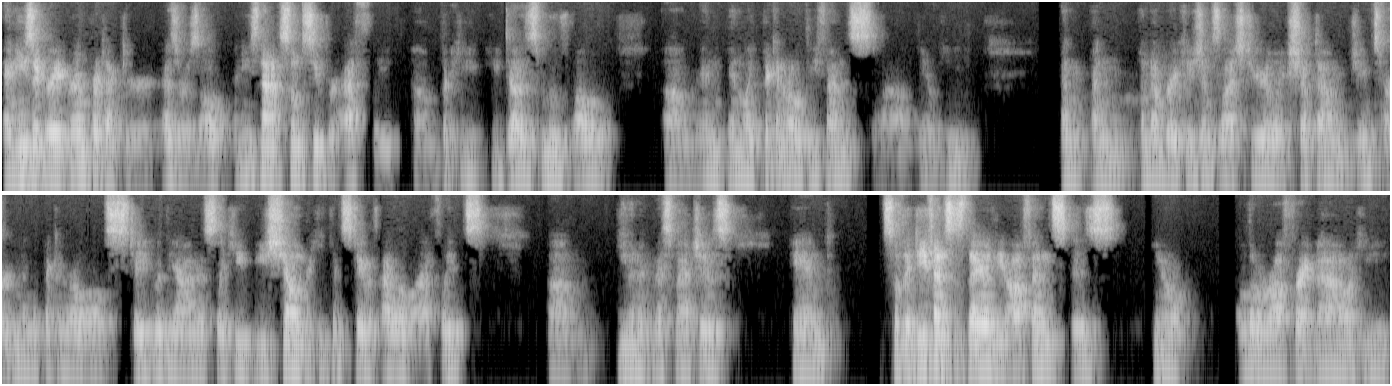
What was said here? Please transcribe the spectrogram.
and he's a great rim protector as a result. And he's not some super athlete, um, but he he does move well. Um, in in like pick and roll defense, uh, you know he. And, and a number of occasions last year, like shut down James Harden in the pick and roll, stayed with Giannis. Like he, he's shown that he can stay with high level athletes. Um, even in mismatches. And so the defense is there. The offense is, you know, a little rough right now. He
